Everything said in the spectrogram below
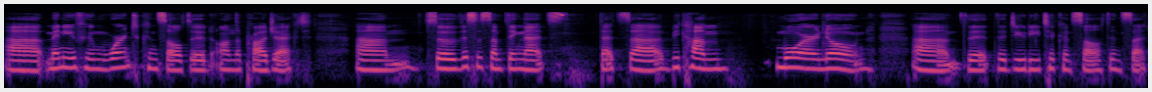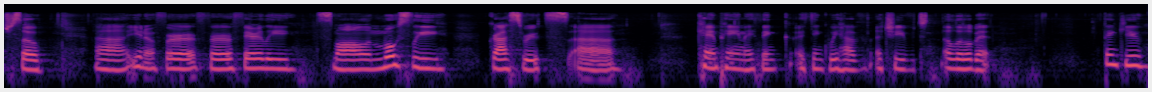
uh, many of whom weren't consulted on the project. Um, so this is something that's that's uh, become more known, um, the, the duty to consult and such. So, uh, you know, for, for fairly small and mostly grassroots uh, campaign, I think, I think we have achieved a little bit. Thank you.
